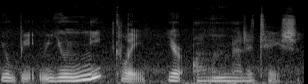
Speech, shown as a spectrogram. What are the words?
You'll be uniquely your own meditation.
